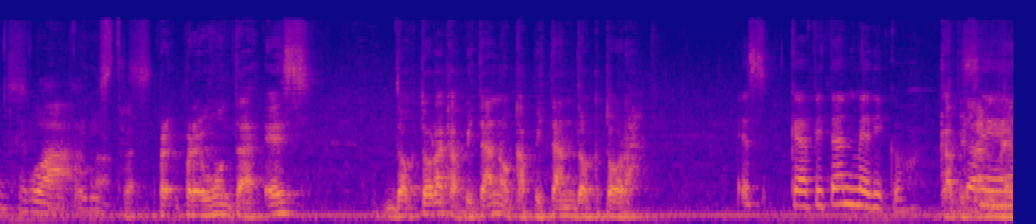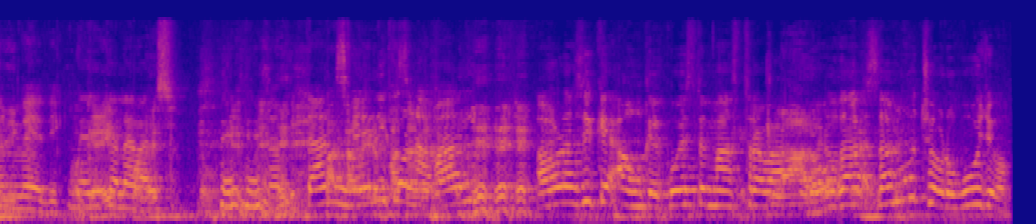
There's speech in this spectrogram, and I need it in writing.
Los. Pre- pregunta, ¿es doctora capitán o capitán doctora? Es capitán médico. Capitán Capitán médico. médico. Médico por naval. eso. Capitán médico naval. Ahora sí que, aunque cueste más trabajo, Claro, pero da, da mucho orgullo.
